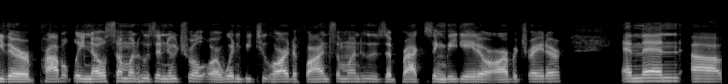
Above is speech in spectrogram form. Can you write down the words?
either probably know someone who's a neutral or it wouldn't be too hard to find someone who's a practicing mediator or arbitrator. And then uh,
